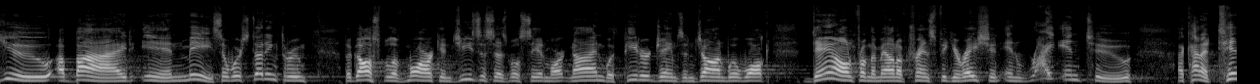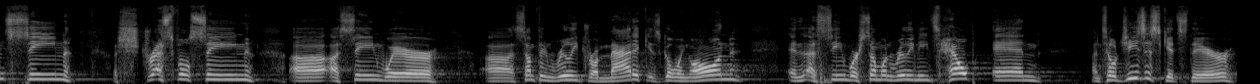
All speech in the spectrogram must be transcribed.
you abide in me. So we're studying through the Gospel of Mark, and Jesus, as we'll see in Mark 9, with Peter, James, and John, will walk down from the Mount of Transfiguration and right into a kind of tense scene, a stressful scene, uh, a scene where uh, something really dramatic is going on and a scene where someone really needs help, and until Jesus gets there,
